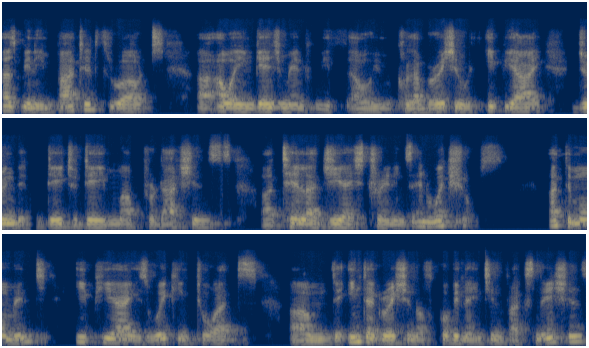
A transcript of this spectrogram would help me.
has been imparted throughout uh, our engagement with our collaboration with EPI during the day-to-day -day map productions uh, tailored GIS trainings and workshops. At the moment, EPI is working towards um, the integration of COVID-19 vaccinations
